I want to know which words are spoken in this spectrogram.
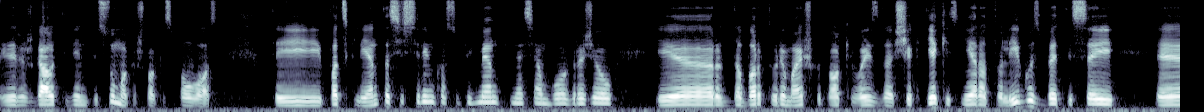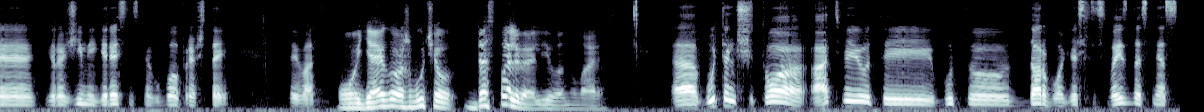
ir išgauti vientisumą kažkokios spalvos. Tai pats klientas išsirinko su pigmentu, nes jam buvo gražiau ir dabar turim aišku tokį vaizdą, šiek tiek jis nėra tolygus, bet jisai e, yra žymiai geresnis negu buvo prieš tai. tai va. o jeigu aš būčiau bespalvę alyvą nuvaręs? Būtent šituo atveju tai būtų dar blogesnis vaizdas, nes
